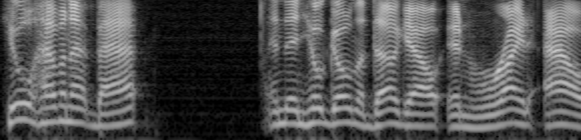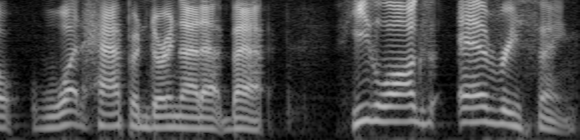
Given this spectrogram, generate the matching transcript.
He'll have an at bat, and then he'll go in the dugout and write out what happened during that at bat. He logs everything.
